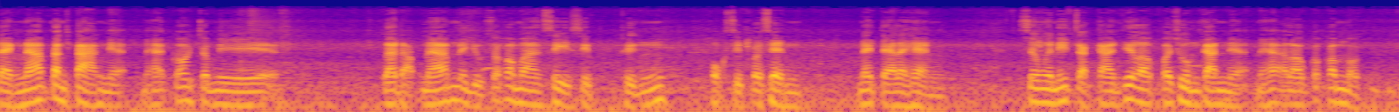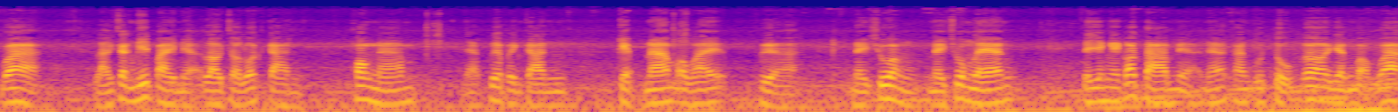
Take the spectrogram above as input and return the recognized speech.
หล่งน้ำต่างๆเนี่ยนะฮะก็จะมีระดับน้ำเนี่ยอยู่สักประมาณ 40 ถึง 60%ในแต่ละแห่ง ซึ่งวันนี้จากการที่เราประชุมกันเนี่ยนะฮะเราก็กำหนดว่าหลังจากนี้ไปเนี่ยเราจะลดการพ่องน้ำนะเพื่อเป็นการเก็บน้ำเอาไว้เผื่อในช่วงในช่วงแล้ง แต่ยังไงก็ตามเนี่ยนะฮะทางอุตุก็ยังบอกว่า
